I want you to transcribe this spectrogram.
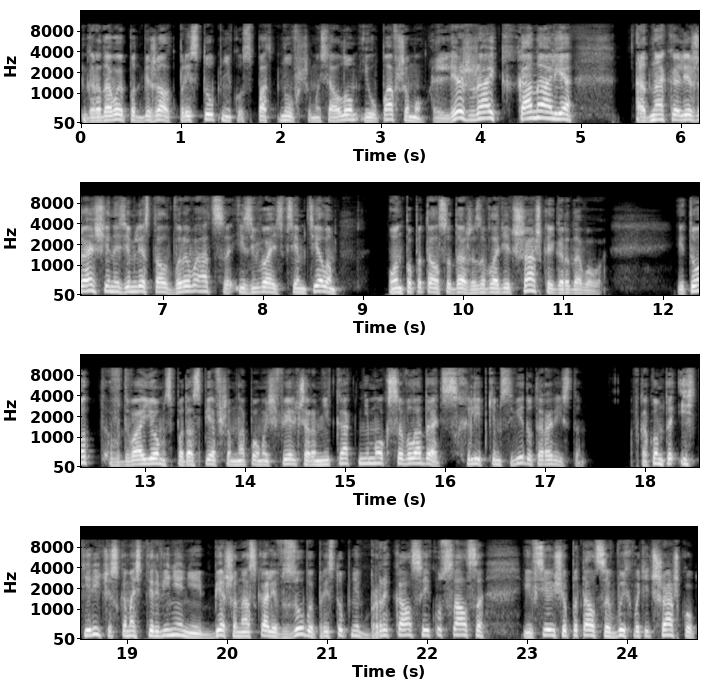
Городовой подбежал к преступнику, споткнувшемуся лом и упавшему «Лежай, каналья!» Однако лежащий на земле стал вырываться, извиваясь всем телом. Он попытался даже завладеть шашкой городового. И тот, вдвоем с подоспевшим на помощь фельдшером, никак не мог совладать с хлипким с виду террористом. В каком-то истерическом остервенении, бешено оскалив зубы, преступник брыкался и кусался, и все еще пытался выхватить шашку.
